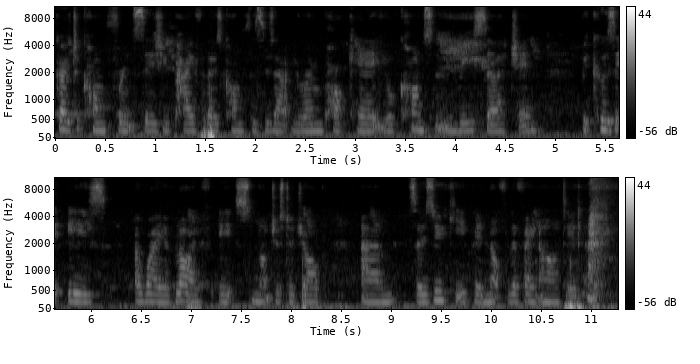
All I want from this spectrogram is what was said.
go to conferences, you pay for those conferences out of your own pocket, you're constantly researching because it is a way of life. It's not just a job. Um, so zookeeping, not for the faint-hearted.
